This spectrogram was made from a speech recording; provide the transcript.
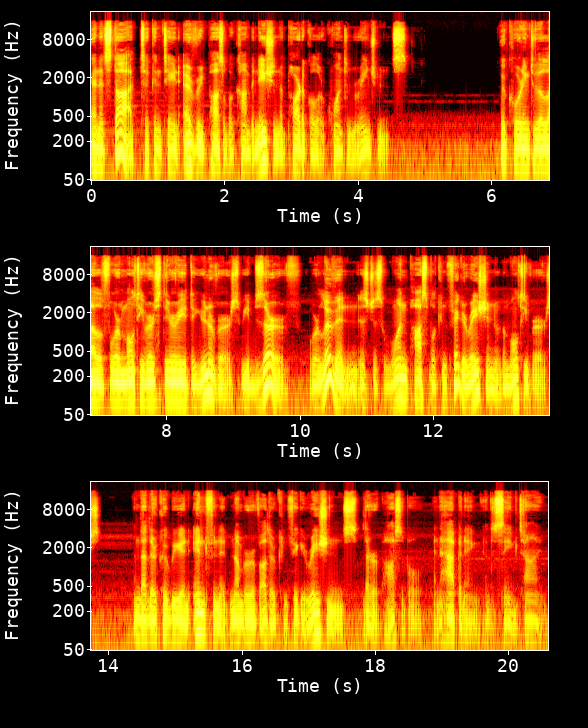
and it's thought to contain every possible combination of particle or quantum arrangements. According to the level 4 multiverse theory, the universe we observe or live in is just one possible configuration of the multiverse, and that there could be an infinite number of other configurations that are possible and happening at the same time.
